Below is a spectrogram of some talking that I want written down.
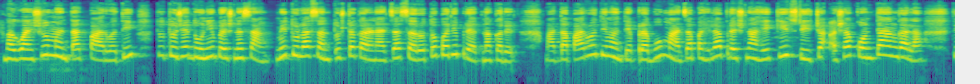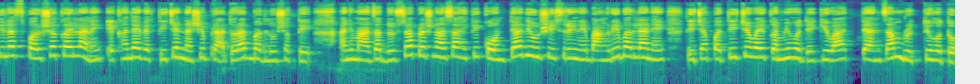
भगवान शिव म्हणतात पार्वती तू तुझे दोन्ही प्रश्न सांग. मी तुला संतुष्ट करण्याचा सर्वतोपरी प्रयत्न करेल. माता पार्वती म्हणते प्रभू माझा पहिला प्रश्न आहे की स्त्रीच्या अशा कोणत्या अंगाला तिला स्पर्श केल्याने एखाद्या व्यक्तीचे नशीब रातोरात बदलू शकते? आणि माझा दुसरा प्रश्न असा आहे की कोणत्या दिवशी स्त्रीने बांगडी भरल्याने तिच्या पतीचे वय कमी होते किंवा त्यांचा मृत्यू होतो.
